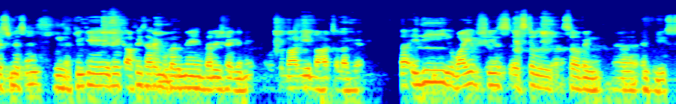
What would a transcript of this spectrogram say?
ਡਿਸਮਿਸ ਹੈ ਕਿਉਂਕਿ ਇਹਦੇ ਕਾਫੀ ਸਾਰੇ ਮੁਕਦਮੇ ਦਰਜ ਹੈਗੇ ਨੇ। ਉਸ ਤੋਂ ਬਾਅਦ ਇਹ ਬਾਹਰ ਚਲਾ ਗਿਆ। ਤਾਂ ਇਹਦੀ wife she is still serving in police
